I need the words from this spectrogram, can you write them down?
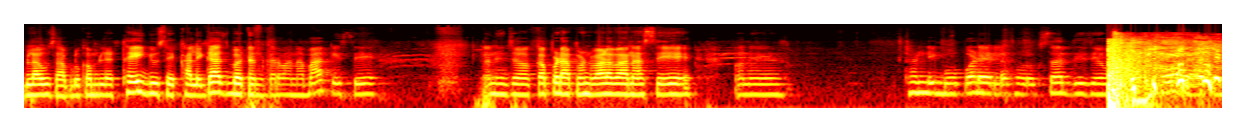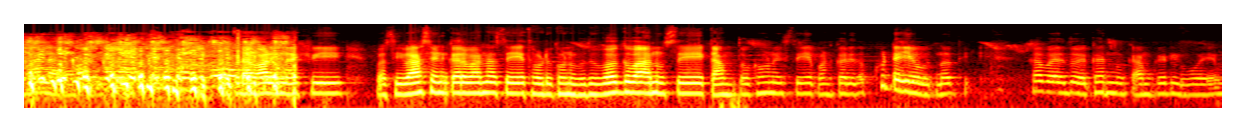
બ્લાઉઝ આપણું કમ્પ્લીટ થઈ ગયું છે ખાલી ગાજ બટન કરવાના બાકી છે. અને જો કપડાં પણ વાળવાના છે અને ઠંડી બહુ પડે એટલે થોડુંક શરદી જેવું કપડાં વાળી નાખવી, પછી વાસણ કરવાના છે, થોડું ઘણું બધું વગવાનું છે, કામ તો ઘણું છે, પણ કરી તો ખૂટે એવું જ નથી. ખબર તો ઘરનું કામ કેટલું હોય એમ.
